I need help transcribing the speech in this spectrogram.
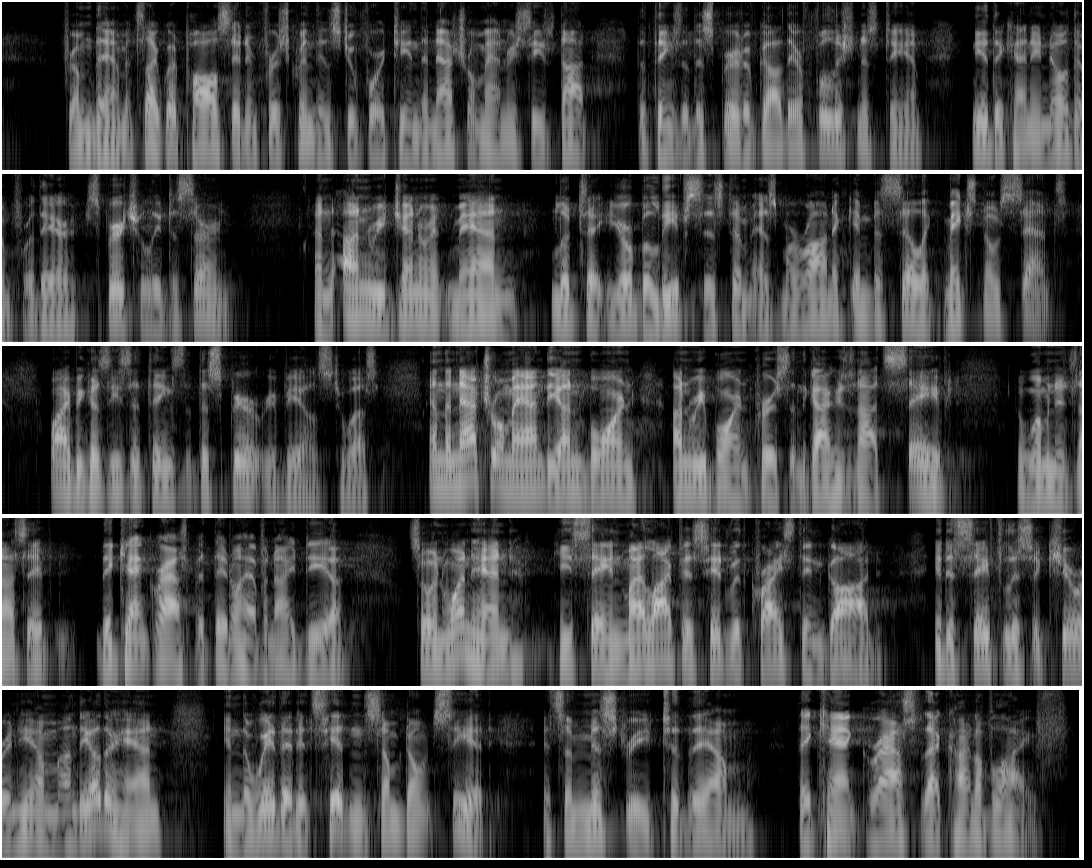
from them. It's like what Paul said in 1 Corinthians 2:14, the natural man receives not the things of the spirit of God. They are foolishness to him, neither can he know them for they are spiritually discerned. An unregenerate man looks at your belief system as moronic, imbecilic, makes no sense. Why? Because these are things that the Spirit reveals to us. And the natural man, the unborn, unreborn person, the guy who's not saved, the woman who's not saved, they can't grasp it. They don't have an idea. So, in one hand, he's saying, My life is hid with Christ in God. It is safely secure in Him. On the other hand, in the way that it's hidden, some don't see it. It's a mystery to them. They can't grasp that kind of life.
